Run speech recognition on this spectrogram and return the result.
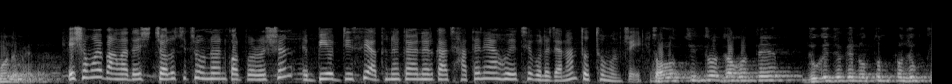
মনে হয় না। এ সময় বাংলাদেশ চলচ্চিত্র উন্নয়ন কর্পোরেশন বিএফডিসি আধুনিকায়নের কাজ হাতে নেওয়া হয়েছে বলে জানান তথ্যমন্ত্রী। চলচ্চিত্র জগতে যুগে যুগে নতুন প্রযুক্তি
